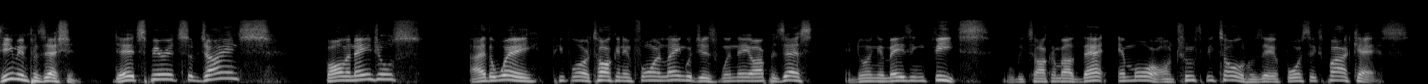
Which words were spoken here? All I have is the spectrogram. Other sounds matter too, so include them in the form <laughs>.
demon possession, dead spirits of giants, fallen angels. Either way, people are talking in foreign languages when they are possessed and doing amazing feats. We'll be talking about that and more on Truth Be Told, Hosea 4 6 podcast.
